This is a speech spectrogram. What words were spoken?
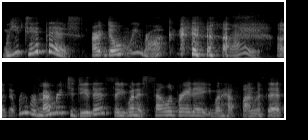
we did this. Are, don't we rock? right. uh, that we remembered to do this. So you want to celebrate it. You want to have fun with it.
